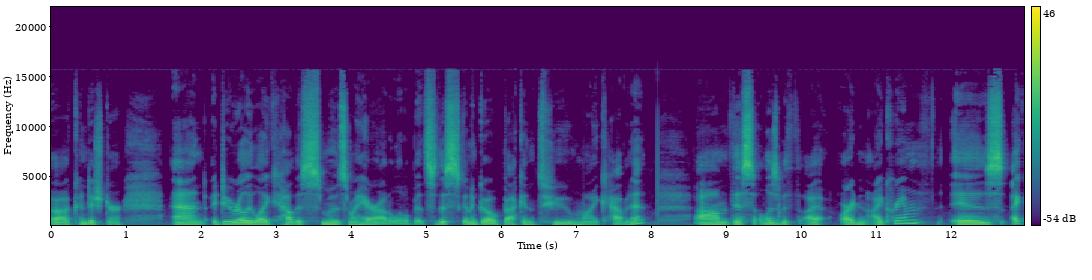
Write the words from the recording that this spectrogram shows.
uh, conditioner. And I do really like how this smooths my hair out a little bit. So this is going to go back into my cabinet. Um, this Elizabeth Arden eye cream is, I,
